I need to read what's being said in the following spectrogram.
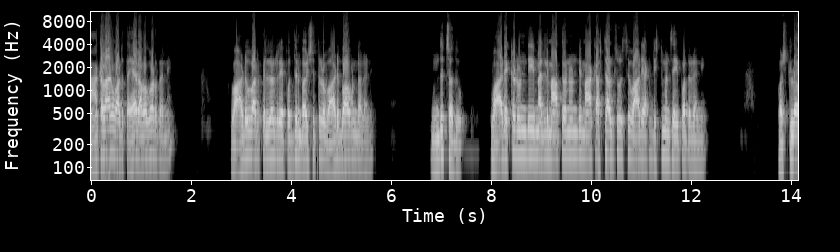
నాకలాగా వాడు తయారు అవ్వకూడదని వాడు వాడి పిల్లలు రేపొద్దున భవిష్యత్తులో వాడు బాగుండాలని. ముందు చదువు. వాడు ఎక్కడుండి మళ్ళీ మాతో నుండి మా కష్టాలు చూసి వాడు ఎక్కడ డిస్టర్బెన్స్ అయిపోతాడని. ఫస్ట్లో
